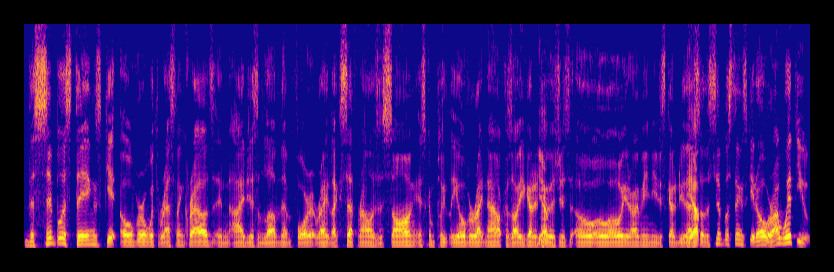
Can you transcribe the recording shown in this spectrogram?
the simplest things get over with wrestling crowds, and I just love them for it, right? Like Seth Rollins' song is completely over right now because all you got to Yep. do is just oh, oh, oh, you know what I mean? You just got to do that. Yep. So the simplest things get over. I'm with you.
